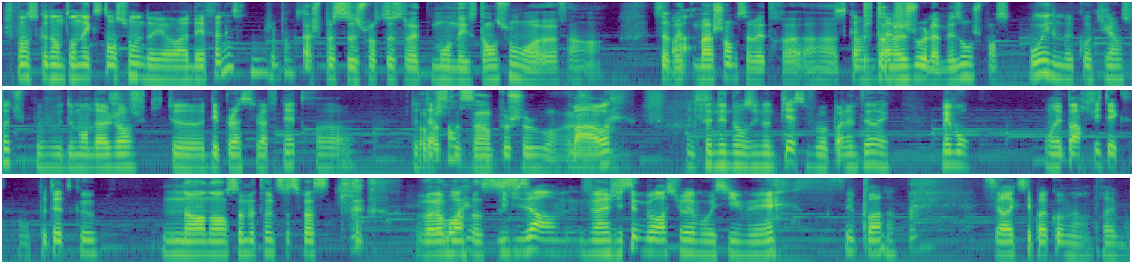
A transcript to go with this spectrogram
Je pense que dans ton extension, il doit y avoir des fenêtres, je pense. Ah, je pense, je pense que ça va être mon extension. euh, Enfin, ça va Bah, être ma chambre, ça va être euh, tout un ajout à la maison, je pense. Oui, mais quoi qu'il en soit, tu peux demander à Georges qui te déplace la fenêtre euh, de Ah, ta parce chambre. c'est un peu chelou. hein. Bah Je- ouais, une fenêtre dans une autre pièce, je vois pas l'intérêt. Mais bon, on n'est pas architecte, donc peut-être que. Non, non, ça m'étonne que ça se fasse. Vraiment, Ouais, c'est bizarre. hein. Enfin, j'essaie de me rassurer moi aussi, mais c'est pas. C'est vrai que c'est pas commun après. Bon,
